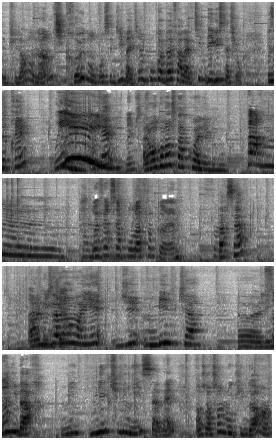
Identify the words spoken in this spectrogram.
Et puis là, on a un petit creux. Donc on s'est dit, bah tiens, pourquoi pas faire la petite dégustation. Vous êtes prêts? Oui Ok Même si Alors on commence par quoi les loulous euh, je préfère ça pour la fin quand même. Par ça Ah, Elle nous avait envoyé du Milka. Euh, les Ça mini bars. Mi- Milk Mini, ça s'appelle. Alors ça ressemble au Kinder. hein.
